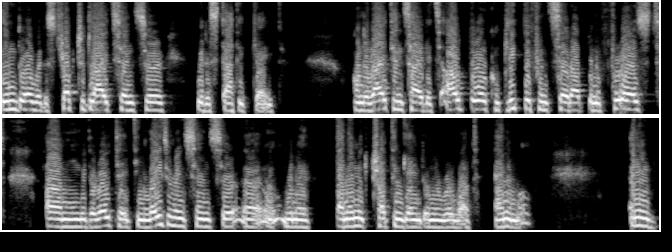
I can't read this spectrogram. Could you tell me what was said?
indoor with a structured light sensor with a static gait. On the right-hand side, it's outdoor, complete different setup in a forest um, with a rotating lasering sensor uh, with a dynamic trotting gait on a robot ANYmal. And in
